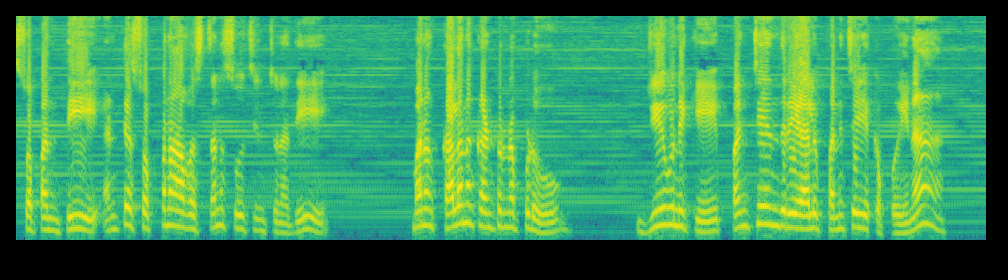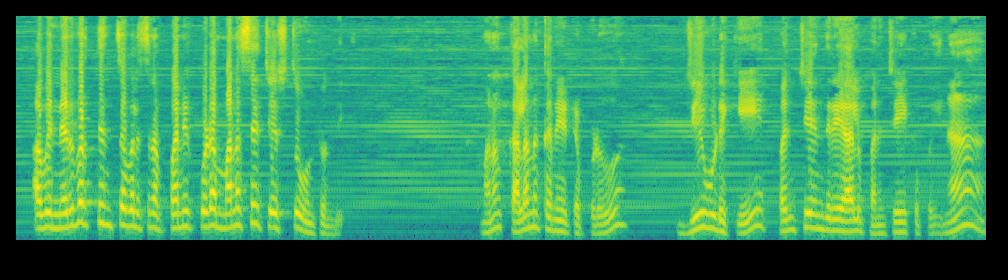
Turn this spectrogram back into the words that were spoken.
స్వపంతి అంటే స్వప్నావస్థను సూచించున్నది మనం కలను కంటున్నప్పుడు జీవునికి పంచేంద్రియాలు పనిచేయకపోయినా అవి నిర్వర్తించవలసిన పని కూడా మనసే చేస్తూ ఉంటుంది. మనం కలను కనేటప్పుడు జీవుడికి పంచేంద్రియాలు పనిచేయకపోయినా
